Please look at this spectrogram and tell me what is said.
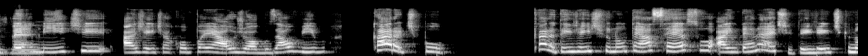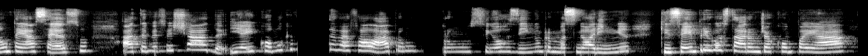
né? permite a gente acompanhar os jogos ao vivo. Cara, tipo, cara, tem gente que não tem acesso à internet, tem gente que não tem acesso à TV fechada. E aí, como que você vai falar para um, pra um senhorzinho, para uma senhorinha que sempre gostaram de acompanhar?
